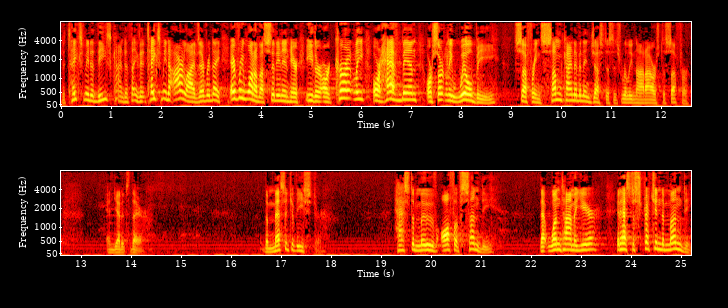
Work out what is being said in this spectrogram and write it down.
But it takes me to these kind of things. It takes me to our lives every day. Every one of us sitting in here either are currently or have been or certainly will be suffering some kind of an injustice that's really not ours to suffer, and yet it's there. The message of Easter has to move off of Sunday, that one time a year, it has to stretch into Monday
